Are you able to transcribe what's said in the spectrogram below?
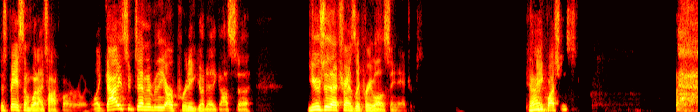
Just based on what I talked about earlier. Like guys who generally are pretty good at Augusta, usually that translates pretty well to St. Andrews. Any questions?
